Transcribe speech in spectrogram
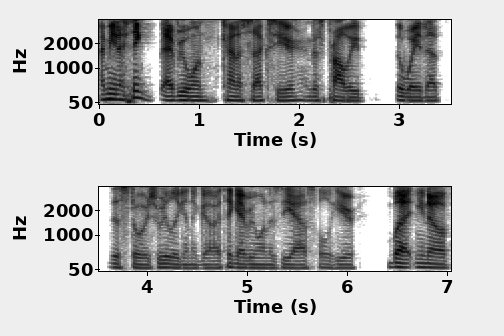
I mean, I think everyone kind of sucks here, and that's probably the way that this story is really going to go. I think everyone is the asshole here. But you know,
